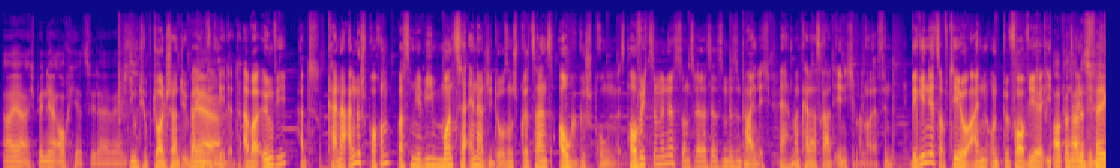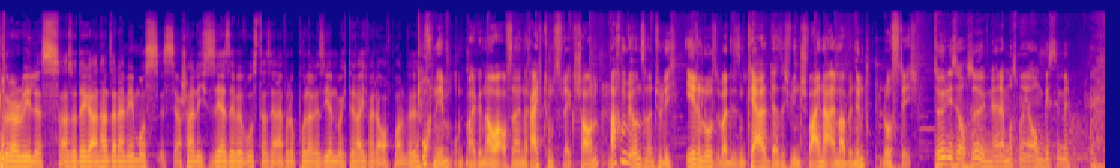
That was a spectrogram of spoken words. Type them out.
Ah ja, ich bin ja auch jetzt wieder erwähnt. YouTube Deutschland über Ja. ihn geredet. Aber irgendwie hat keiner angesprochen, was mir wie Monster Energy Dosenspritzer ins Auge gesprungen ist. Hoffe ich zumindest, sonst wäre das jetzt ein bisschen peinlich. Naja, man kann das Rad eh nicht immer neu erfinden. Wir gehen jetzt auf Theo ein und bevor wir ihn Ob das alles fake oder real ist. Also, Digga, anhand seiner Memos ist er wahrscheinlich sehr, sehr bewusst, dass er einfach nur polarisieren möchte, Reichweite aufbauen will. hochnehmen und mal genauer auf seinen Reichtumsflex schauen, machen wir uns natürlich ehrenlos über diesen Kerl, der sich wie ein Schweineeimer benimmt, lustig. Söhn ist auch Söhn, ne? da muss man ja auch ein bisschen mit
